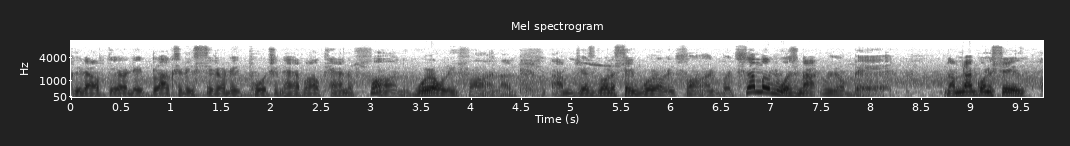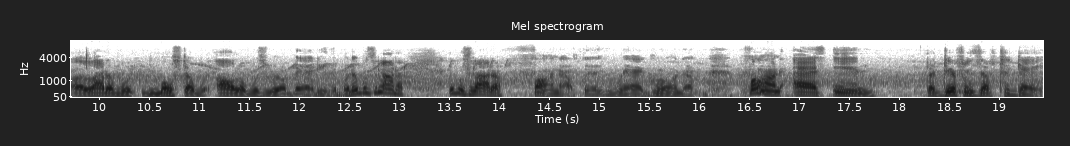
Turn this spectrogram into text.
get out there on their blocks and they sit on their porch and have all kind of fun, worldly fun. I, I'm just gonna say worldly fun, but some of it was not real bad. I'm not going to say a lot of most of all of was real bad either, but it was a lot of, it was a lot of fun out there we had growing up. Fun as in the difference of today.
